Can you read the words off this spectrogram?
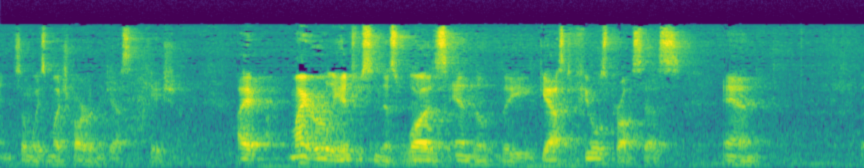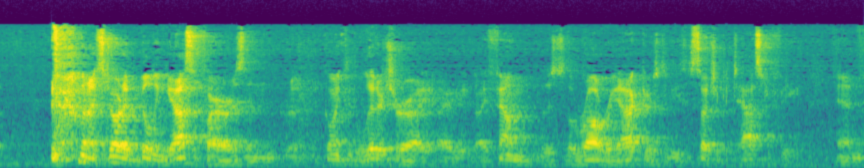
in some ways, much harder than gasification. I, my early interest in this was in the, the gas to fuels process, and when I started building gasifiers and uh, going through the literature, I, I, I found this, the raw reactors to be such a catastrophe, and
